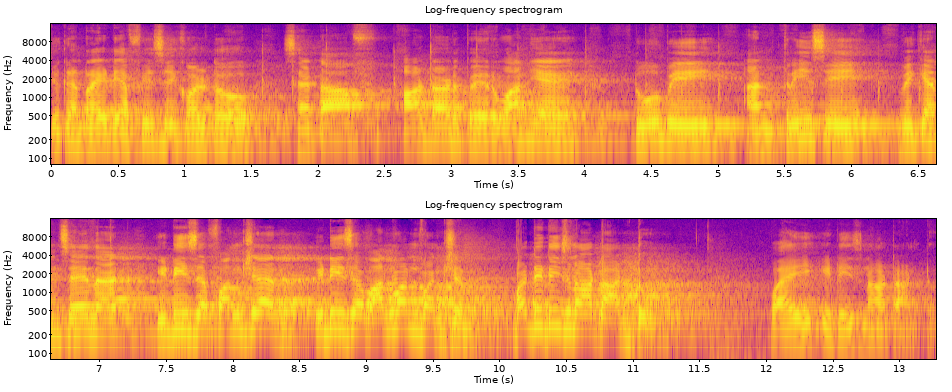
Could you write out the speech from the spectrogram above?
You can write f is equal to set of ordered pair 1a, 2b and 3c. We can say that it is a function, it is a 1 1 function, but it is not onto. Why it is not onto?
